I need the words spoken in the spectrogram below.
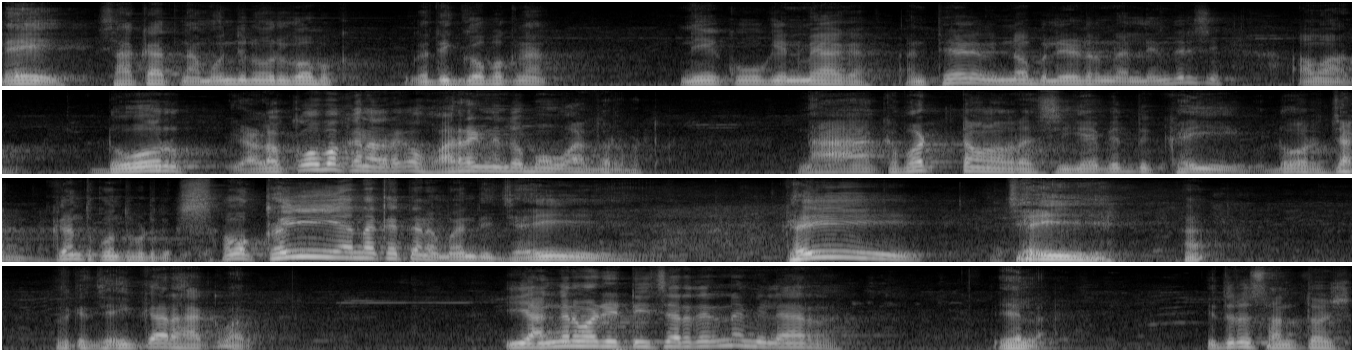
ಲೇ, ಸಾಕಾತ್ ನಾ ಮುಂದಿನ ಊರಿಗೆ ಹೋಗ್ಬೇಕು. ಗದಿಗೆ ಹೋಗ್ಬೇಕು ನಾನು. ನೀ ಕೂಗಿನ ಮ್ಯಾಗ. ಅಂಥೇಳಿ ಇನ್ನೊಬ್ಬ ಲೀಡರ್ನಲ್ಲಿ ನಿಂದ್ರಿಸಿ ಅವ ಡೋರ್ ಎಳ್ಕೋಬೇಕನ್ನೋದ್ರಾಗ ಹೊರಗಿನಿಂದ ಮೂವಾರ ಬರ್ಬಿಟ್ಟು. ನಾಲ್ಕು ಬಟ್ ಅವನದ್ರ ಸಿಗೆ ಬಿದ್ದು ಕೈ ಡೋರ್ ಜಗ್ಗಂತ ಕುಂತು ಬಿಡ್ತು ಅವ ಕೈ ಅನ್ನಕತ್ತಾನೆ ಮಂದಿ, ಜೈ, ಕೈ, ಜೈ. ಹಾಂ? ಅದಕ್ಕೆ ಜೈಕಾರ ಹಾಕಬಾರ್ದು. ಈ ಅಂಗನವಾಡಿ ಟೀಚರ್ ಅದೇ ನಮ್ಮಲ್ಲಿ ಯಾರು? ಇಲ್ಲ. ಇದ್ರ ಸಂತೋಷ.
